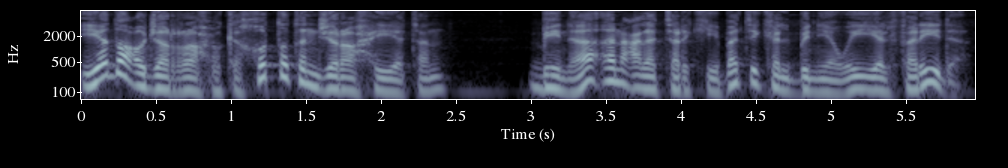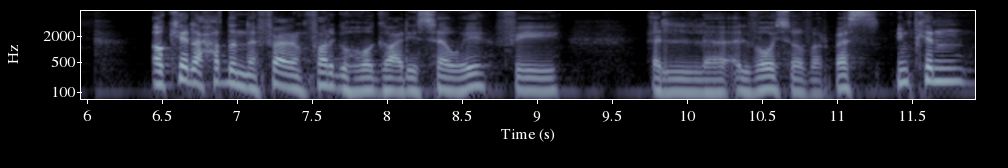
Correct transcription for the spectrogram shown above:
يضع جراحك خطة جراحية بناء على تركيبتك البنيوية الفريدة. أوكي لاحظنا انه فعلا فرق هو قاعد يسوي في ال voice over بس يمكن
